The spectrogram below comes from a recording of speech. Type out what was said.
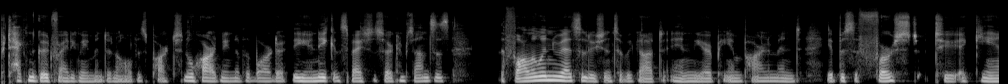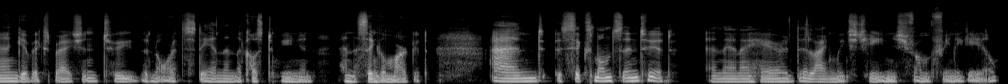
protecting the Good Friday Agreement in all of its parts, no hardening of the border, the unique and special circumstances. The following resolutions that we got in the European Parliament, it was the first to again give expression to the North staying in the custom union and the single market. And six months into it, and then I heard the language change from Fine Gael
